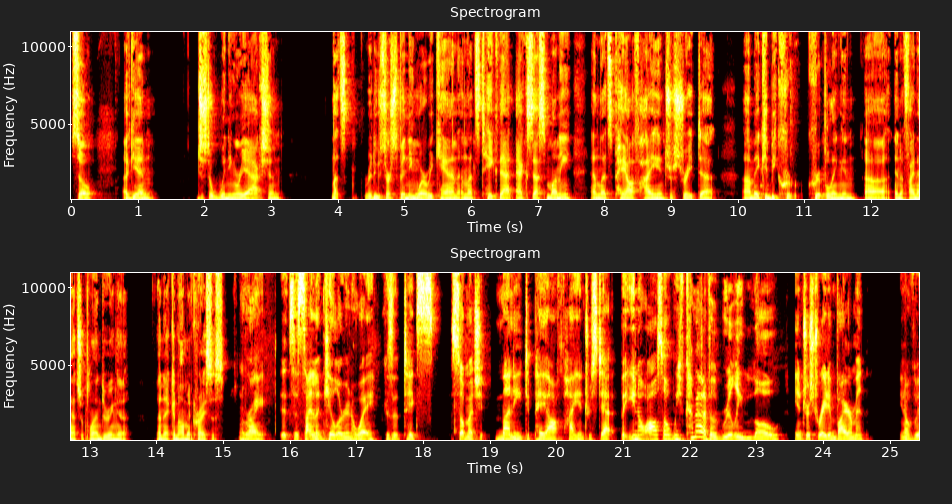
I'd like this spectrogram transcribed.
So again, just a winning reaction Let's reduce our spending where we can and let's take that excess money and let's pay off high interest rate debt. Um, it can be cri- crippling in, uh, in a financial plan during a, an economic crisis. Right. It's a silent killer in a way because it takes so much money to pay off high interest debt. But, you know, also we've come out of a really low interest rate environment. You know,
